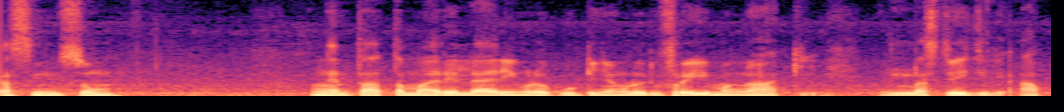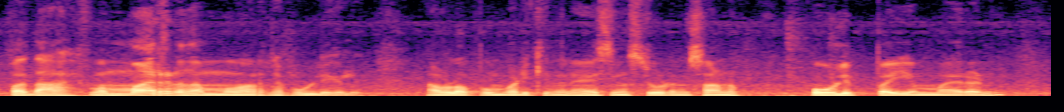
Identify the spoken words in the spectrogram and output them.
കസിൻസും അങ്ങനെ താത്തമാരെല്ലാവരെയും കൂടെ കൂട്ടി ഞങ്ങളൊരു ഫ്രെയിം അങ്ങ് ആക്കി ഉള്ള സ്റ്റേജിൽ അപ്പോൾ അത് അവന്മാരാണ് നമ്മൾ പറഞ്ഞ പുള്ളികൾ അവളൊപ്പം പഠിക്കുന്ന നഴ്സിംഗ് സ്റ്റുഡൻസാണ് പൊളിപ്പയ്യന്മാരാണ്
